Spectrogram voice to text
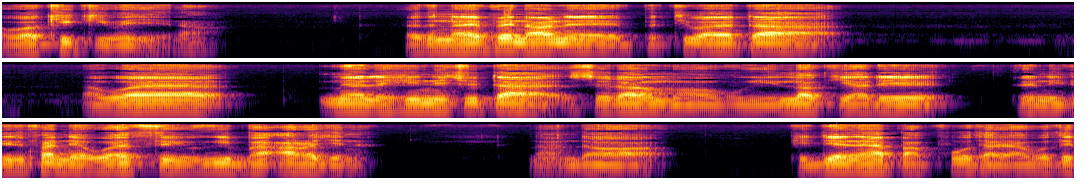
အဝဲခိခိပဲရနော်အဲ့ဒါနိုင်ဖဲနော်နေပတိဝါတာအဝဲမဲလေဟိနေချူတာဆိုတော့မဝီလော့ကရတဲ့ရနီဒီဖတ်နေဝဲသူကြီးဘာအားရကျင်နော်တော့ဖြစ်တဲ့နာပါဖို့တာဝတိ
